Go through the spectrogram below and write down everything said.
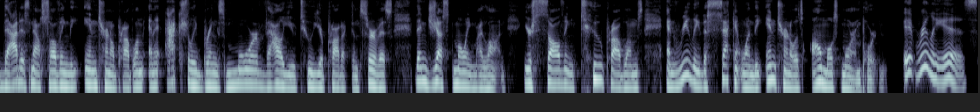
That is now solving the internal problem and it actually brings more value to your product and service than just mowing my lawn. You're solving two problems and really the second one, the internal is almost more important. It really is.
